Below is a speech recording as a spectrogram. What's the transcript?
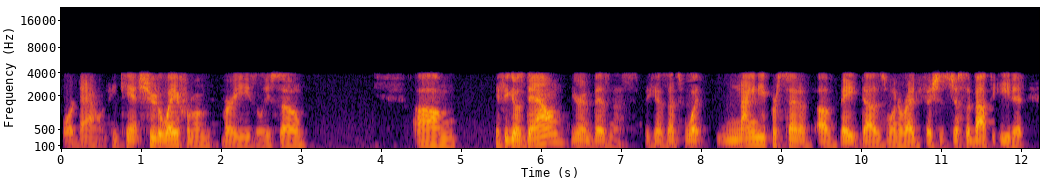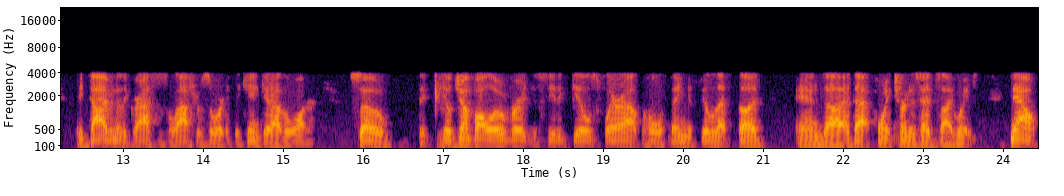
or down. He can't shoot away from him very easily. So um, if he goes down, you're in business because that's what 90% of, of bait does when a redfish is just about to eat it. They dive into the grass as a last resort if they can't get out of the water. So they, he'll jump all over it. You'll see the gills flare out, the whole thing. You'll feel that thud, and uh, at that point, turn his head sideways. Now,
